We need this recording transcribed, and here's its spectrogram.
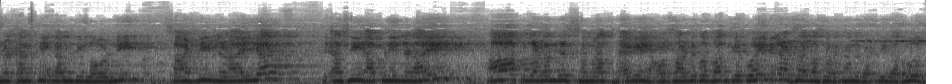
ਨਟੰਕੀ ਕਰਨ ਦੀ ਲੋੜ ਨਹੀਂ। ਸਾਡੀ ਲੜਾਈ ਆ ਤੇ ਅਸੀਂ ਆਪਣੀ ਲੜਾਈ ਆਪ ਲੜਨ ਦੇ ਸਮਰੱਥ ਹੈਗੇ ਆ। ਔਰ ਸਾਡੇ ਤੋਂ ਵੱਧ ਕੇ ਕੋਈ ਨਹੀਂ ਲੜ ਸਕਦਾ ਸੜਕਾਂ 'ਤੇ ਬੈਠੀ ਦਾ ਰੋਜ਼।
